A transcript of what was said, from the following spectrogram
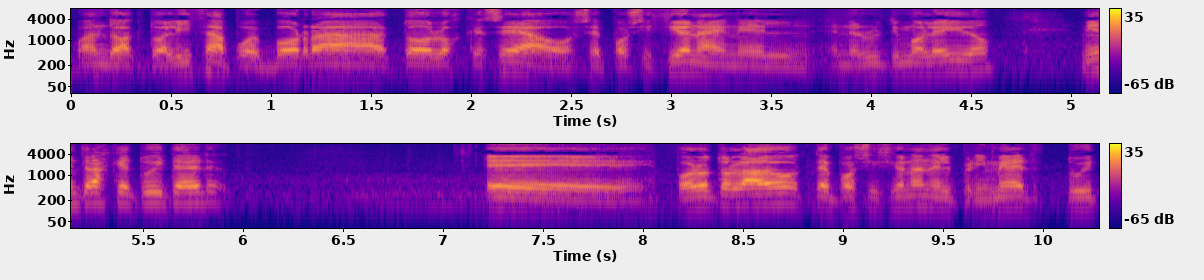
Cuando actualiza, pues borra todos los que sea o se posiciona en el, en el último leído. Mientras que Twitter, eh, por otro lado, te posiciona en el primer tweet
